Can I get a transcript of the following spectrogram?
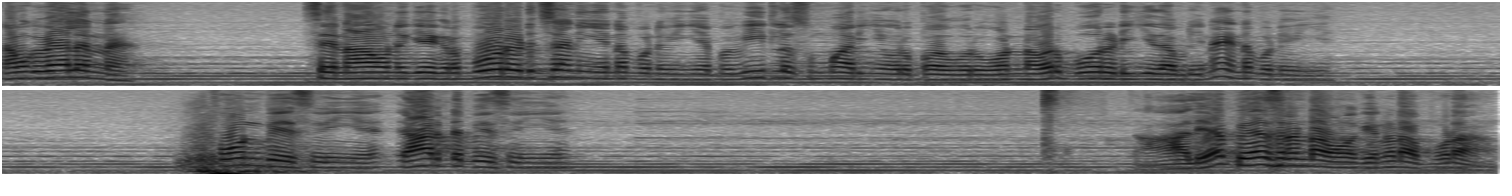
நமக்கு வேலை என்ன? சரி நான் ஒன்று கேட்குறேன் போர் அடிச்சா நீங்கள் என்ன பண்ணுவீங்க? இப்போ வீட்டில் சும்மா இருக்கீங்க ஒரு ப- ஒரு ஒன் ஹவர் போர் அடிக்குது அப்படின்னா என்ன பண்ணுவீங்க? ஃபோன் பேசுவீங்க. யார்கிட்ட பேசுவீங்க? ஜாலியாக பேசுகிறேன்டா உனக்கு என்னடா போடா?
